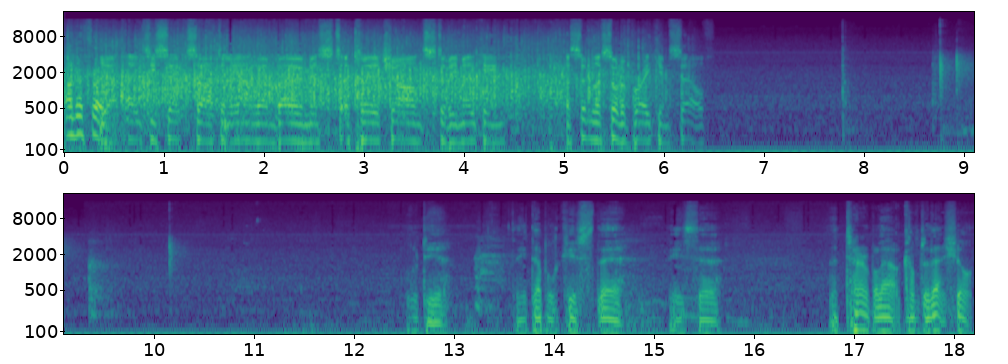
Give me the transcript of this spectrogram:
And a. Yeah, 86 after Liang Wenbo missed a clear chance to be making a similar sort of break himself. Oh dear, the double kiss there is uh, a terrible outcome to that shot.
